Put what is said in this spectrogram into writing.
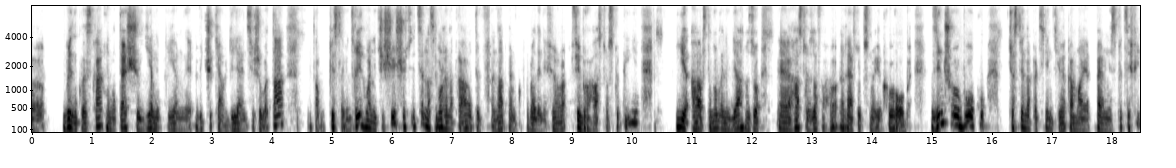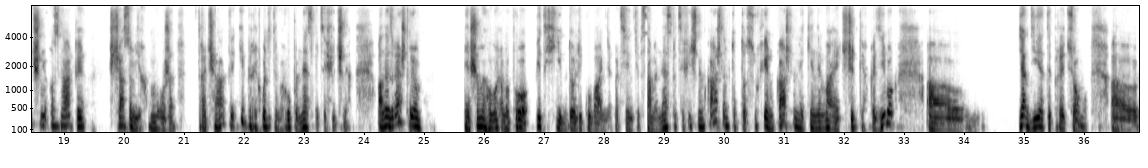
виникли скарги на те, що є неприємне відчуття в ділянці живота, там кисле відригування чи ще щось, і це нас може направити в напрямку проведення фіброгастроскопії і встановлення діагнозу е, гастроезофагорефлюксної хвороби. З іншого боку, частина пацієнтів, яка має певні специфічні ознаки, з часом їх може втрачати і переходити в групи неспецифічних. Але зрештою. Якщо ми говоримо про підхід до лікування пацієнтів саме неспецифічним кашлем, тобто сухим кашлем, який не має чітких вказівок, як діяти при цьому?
